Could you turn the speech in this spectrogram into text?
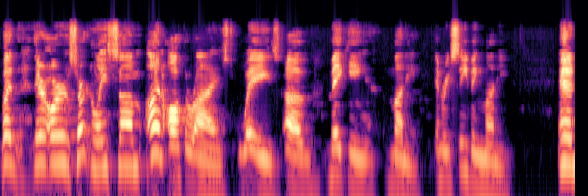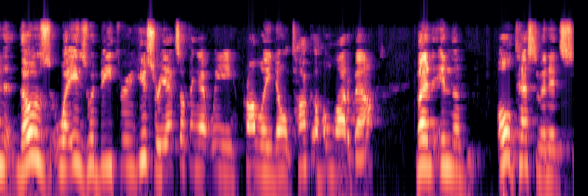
But there are certainly some unauthorized ways of making money and receiving money. And those ways would be through usury. That's something that we probably don't talk a whole lot about. But in the Old Testament, it's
